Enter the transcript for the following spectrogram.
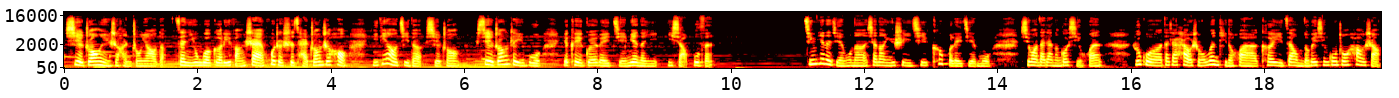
卸妆也是很重要的。在你用过隔离防晒或者是彩妆之后，一定要记得卸妆。卸妆这一步也可以归为洁面的一一小部分。今天的节目呢，相当于是一期科普类节目，希望大家能够喜欢。如果大家还有什么问题的话，可以在我们的微信公众号上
